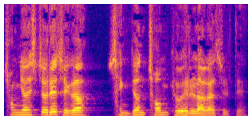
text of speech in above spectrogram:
청년 시절에 제가 생전 처음 교회를 나갔을 때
